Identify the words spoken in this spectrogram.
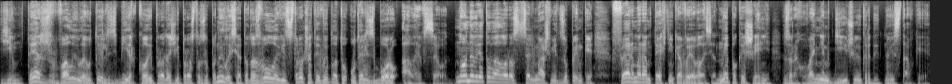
Їм теж валили утиль збір. Коли продажі просто зупинилися, то дозволили відстрочити виплату утиль збору, але все одно не врятувало розцельмаш від зупинки. Фермерам техніка виявилася не по кишені з урахуванням діючої кредитної ставки.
